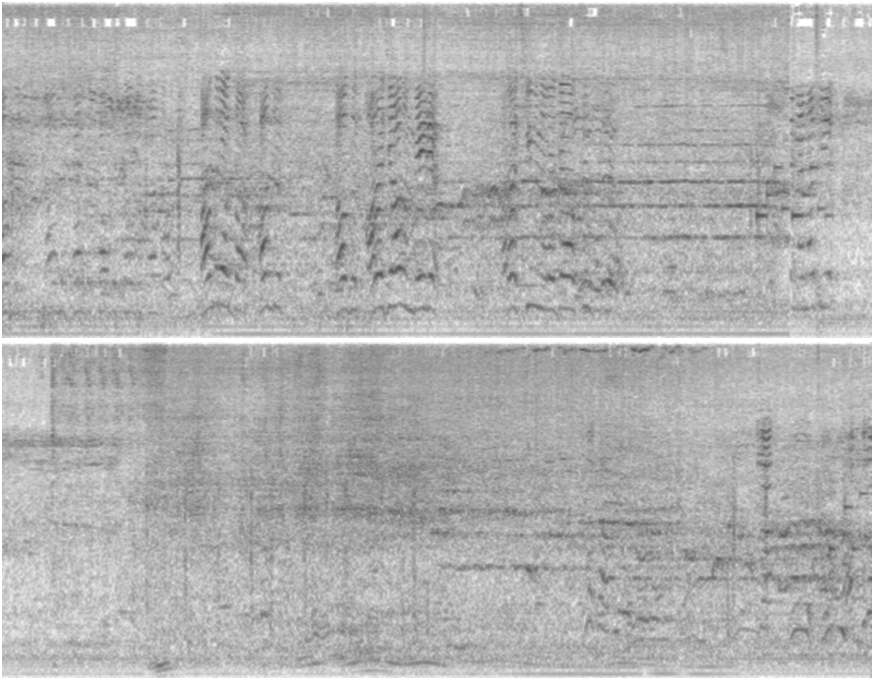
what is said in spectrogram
Kaldır. Kaldır, kaldır, kaldır, kaldır, kaldır. Kaldır az daha, kaldır. Kaldır. Aracı alın beyler. Araç kimin aracı alsın. Hemen hadi. Bırak.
